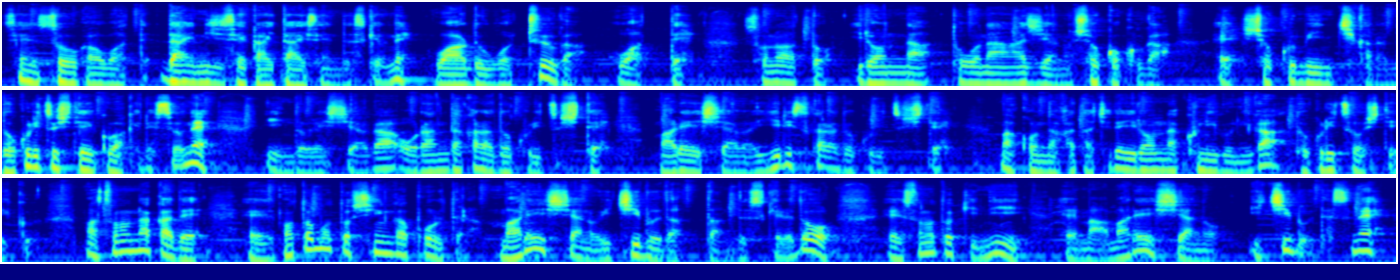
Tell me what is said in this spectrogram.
戦争が終わって第二次世界大戦ですけどねワールドウォー2が終わってその後いろんな東南アジアの諸国が植民地から独立していくわけですよね。インドネシアがオランダから独立してマレーシアがイギリスから独立してまあ、こんな形でいろんな国々が独立をしていく、まあ、その中でもともとシンガポールというのはマレーシアの一部だったんですけれど、その時に、まあ、マレーシアの一部ですね。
